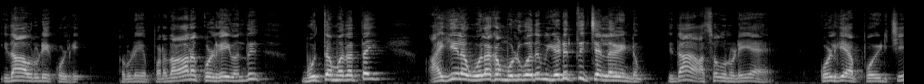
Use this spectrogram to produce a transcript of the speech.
இதான் அவருடைய கொள்கை. அவருடைய பிரதான கொள்கை வந்து புத்த மதத்தை அகில உலகம் முழுவதும் எடுத்துச் செல்ல வேண்டும். இதுதான் அசோகனுடைய கொள்கையாக போயிடுச்சு.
